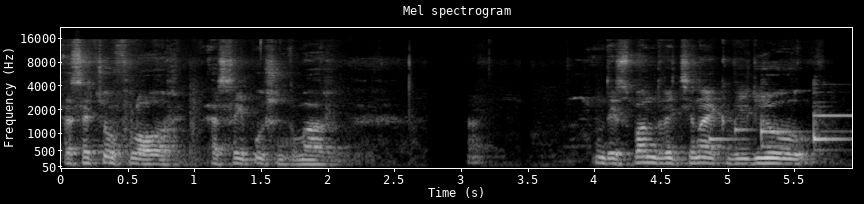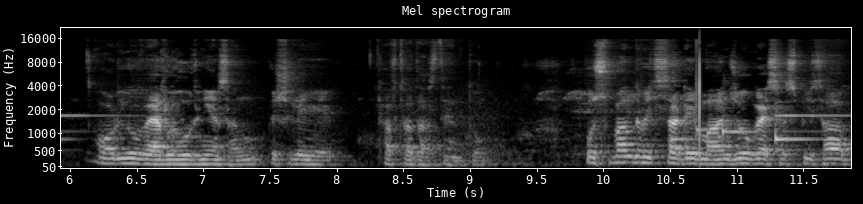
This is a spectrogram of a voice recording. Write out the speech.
ਐਸਐਚਓ ਫਲੋਰ ਐਸਆਈ ਭੂਸ਼ਣ ਕੁਮਾਰ, ਦੇ ਸੰਬੰਧ ਵਿੱਚ ਨਾ ਇੱਕ ਵੀਡੀਓ ਆਡੀਓ ਵਾਇਰਲ ਹੋ ਰਹੀਆਂ ਸਨ ਪਿਛਲੇ ਹਫਤਾ 10 ਦਿਨ ਤੋਂ। ਉਸ ਸੰਬੰਧ ਵਿੱਚ ਸਾਡੇ ਮਾਨਯੋਗ ਐਸਐਸਪੀ ਸਾਹਿਬ,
